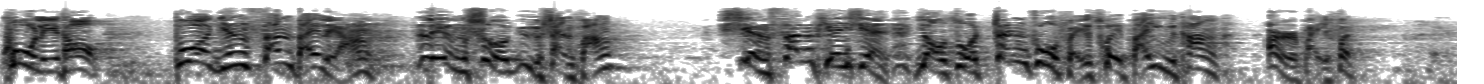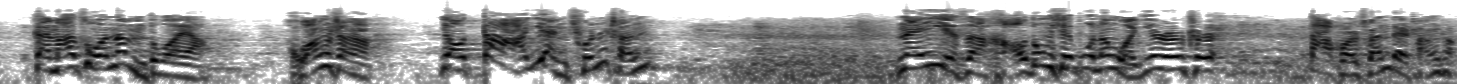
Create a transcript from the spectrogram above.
库里头拨银三百两，另设御膳房，限三天限，要做珍珠翡翠白玉汤二百份。干嘛做那么多呀？皇上啊，要大宴群臣。那意思，好东西不能我一人吃，大伙儿全得尝尝。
